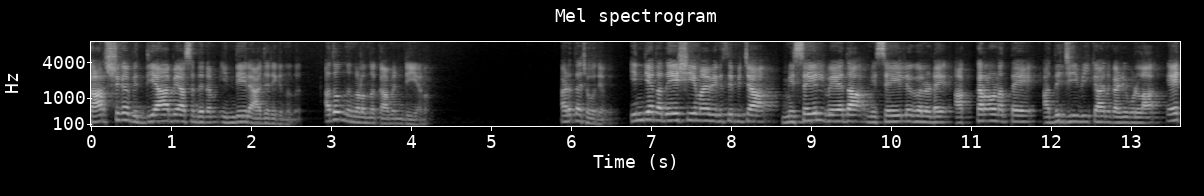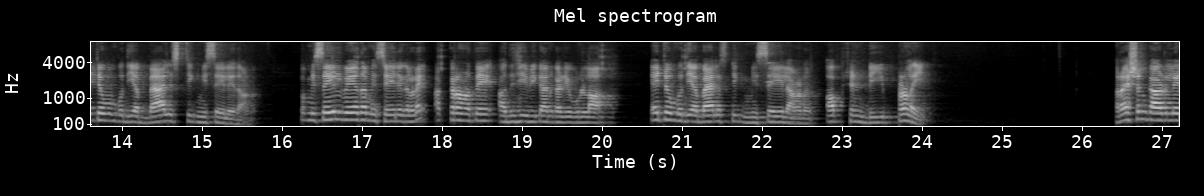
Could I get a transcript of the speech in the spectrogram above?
കാർഷിക വിദ്യാഭ്യാസ ദിനം ഇന്ത്യയിൽ ആചരിക്കുന്നത്? അതും നിങ്ങളൊന്ന് കമന്റ് ചെയ്യണം. അടുത്ത ചോദ്യം. ഇന്ത്യ തദ്ദേശീയമായി വികസിപ്പിച്ച മിസൈൽ വേദ മിസൈലുകളുടെ ആക്രമണത്തെ അതിജീവിക്കാൻ കഴിവുള്ള ഏറ്റവും പുതിയ ബാലിസ്റ്റിക് മിസൈൽ ഏതാണ്? അപ്പൊ മിസൈൽ വേദ മിസൈലുകളുടെ ആക്രമണത്തെ അതിജീവിക്കാൻ കഴിവുള്ള ഏറ്റവും പുതിയ ബാലിസ്റ്റിക് മിസൈലാണ് ഓപ്ഷൻ ഡി പ്രളയം. റേഷൻ കാർഡിലെ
